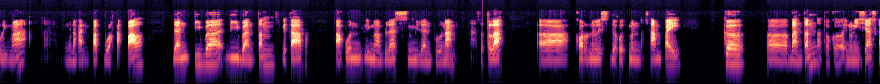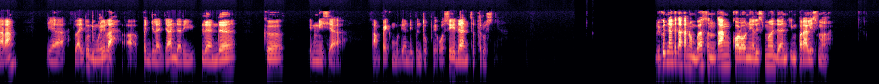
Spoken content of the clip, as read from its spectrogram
menggunakan empat buah kapal dan tiba di Banten sekitar tahun 1596. Nah, setelah uh, Cornelis de Houtman sampai ke uh, Banten atau ke Indonesia sekarang, ya setelah itu dimulailah uh, penjelajahan dari Belanda ke Indonesia sampai kemudian dibentuk VOC dan seterusnya. Berikutnya kita akan membahas tentang kolonialisme dan imperialisme.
